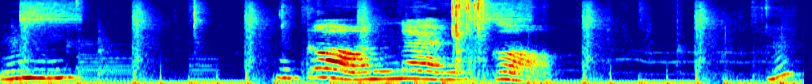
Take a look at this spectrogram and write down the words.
음. 이거 언니 이거. 응?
